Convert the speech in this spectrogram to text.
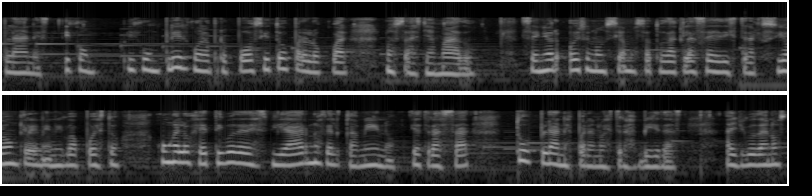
planes y, y cumplir con el propósito para lo cual nos has llamado. Señor, hoy renunciamos a toda clase de distracción que el enemigo ha puesto con el objetivo de desviarnos del camino y a trazar tus planes para nuestras vidas. Ayúdanos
